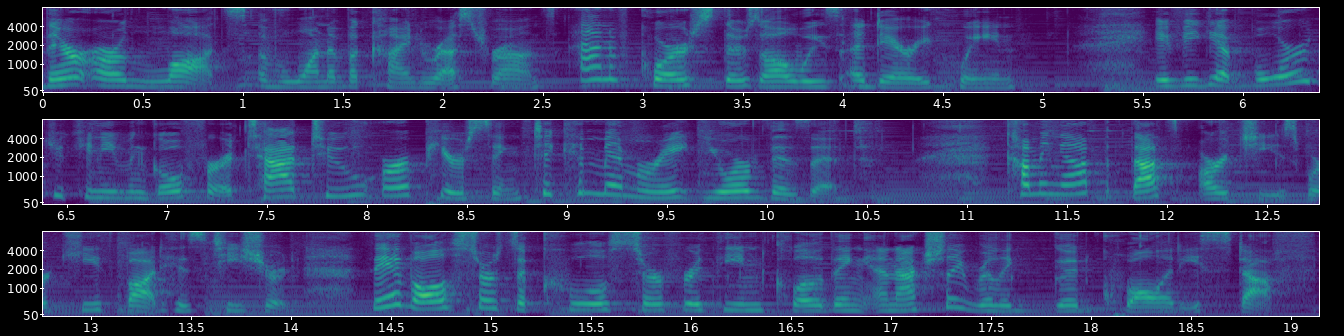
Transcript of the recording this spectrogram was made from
There are lots of one-of-a-kind restaurants, and of course, there's always a Dairy Queen. If you get bored, you can even go for a tattoo or a piercing to commemorate your visit. Coming up, that's Archie's, where Keith bought his t-shirt. They have all sorts of cool surfer-themed clothing and actually really good quality stuff.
